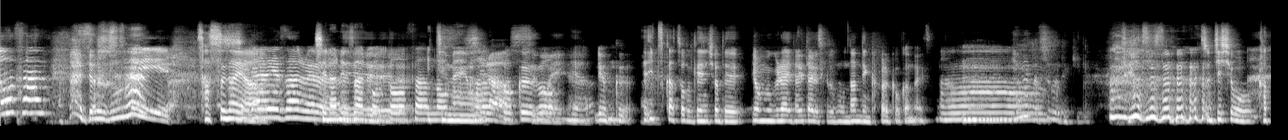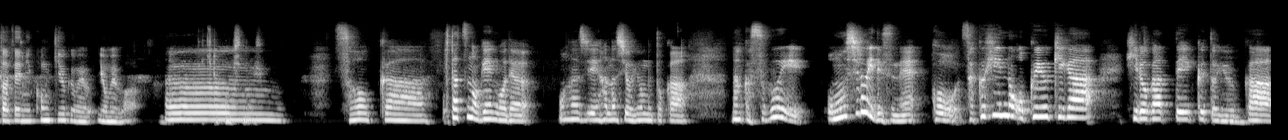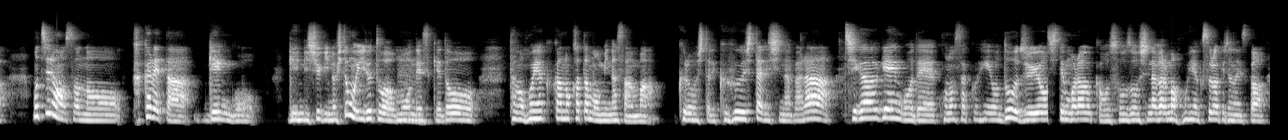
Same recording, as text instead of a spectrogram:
さん、すごい。さすが知らや。れざる。知られざる後藤さんの一面を韓国語すごいいや力。いつかちょっと原書で読むぐらいになりたいですけど、もう何年かかるかわかんないです。あ読めばすぐできる。辞書を片手に根気よく読めば。うきるかもしれないです。そうか。二つの言語で同じ話を読むとか、なんかすごい面白いですね。こう、作品の奥行きが広がっていくというか、もちろんその書かれた言語、原理主義の人もいるとは思うんですけど、多分翻訳家の方も皆さんまあ苦労したり工夫したりしながら違う言語でこの作品をどう受容してもらうかを想像しながらまあ翻訳するわけじゃないですか。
